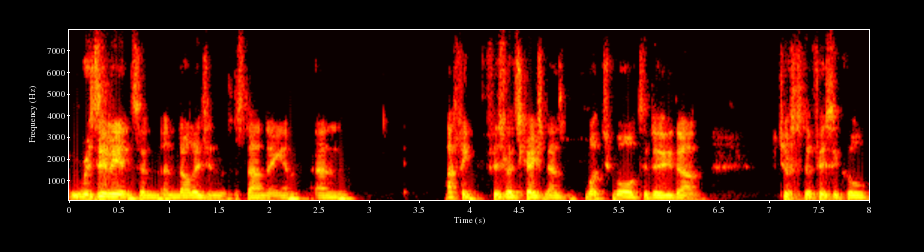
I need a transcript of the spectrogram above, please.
resilience and, and knowledge and understanding. And and I think physical education has much more to do than just the physical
